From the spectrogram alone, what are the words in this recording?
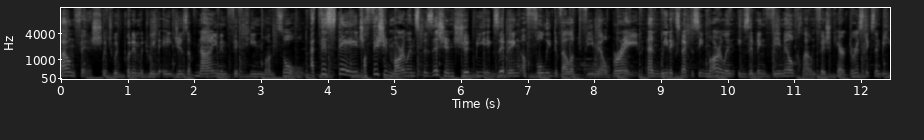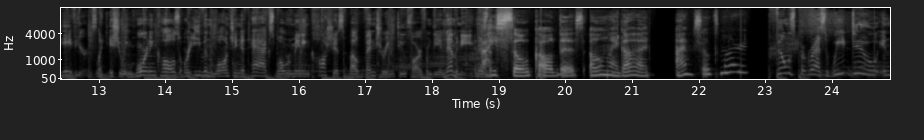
clownfish, which would put him between the ages of 9 and 15 months old. At this stage, a fish in Marlin's position should be exhibiting a fully developed female brain, and we'd expect to see Marlin exhibiting female clownfish characteristics and behaviors, like issuing warning calls or even launching attacks while remaining cautious about venturing too far from the anemone. And the I so called this. Oh my god. I'm so smart. films progress, we do, in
